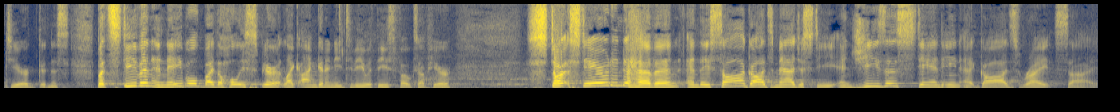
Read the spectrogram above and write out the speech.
dear goodness. But Stephen, enabled by the Holy Spirit, like I'm going to need to be with these folks up here, star- stared into heaven and they saw God's majesty and Jesus standing at God's right side.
